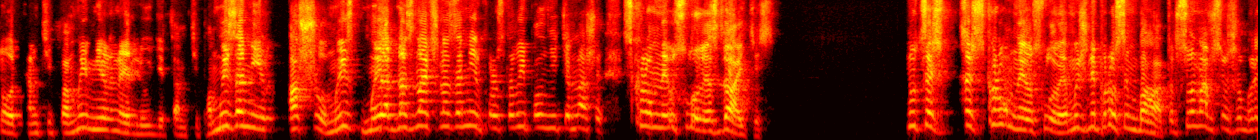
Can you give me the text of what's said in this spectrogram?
От там, типа, ми мирні люди, там, типа, ми за мир. А що? Ми, ми однозначно за мир, просто виконуйте наші скромні условия, здайтесь. Ну, це ж це ж скромне условия. Ми ж не просимо багато. Все на все, щоб,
